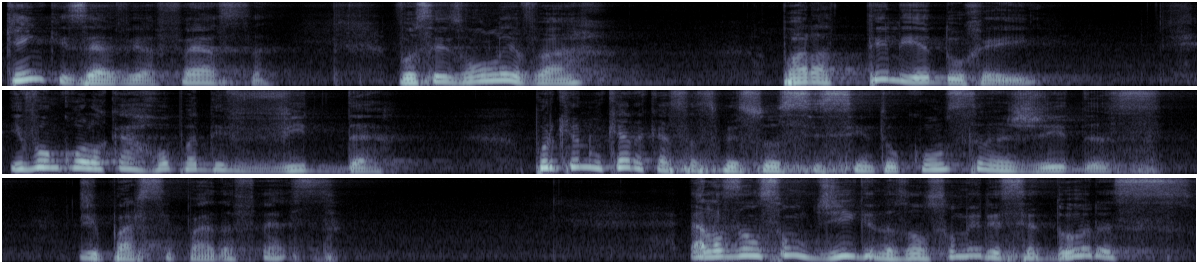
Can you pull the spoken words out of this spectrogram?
Quem quiser ver a festa, vocês vão levar para o ateliê do rei e vão colocar roupa de vida porque eu não quero que essas pessoas se sintam constrangidas de participar da festa. Elas não são dignas, não são merecedoras,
